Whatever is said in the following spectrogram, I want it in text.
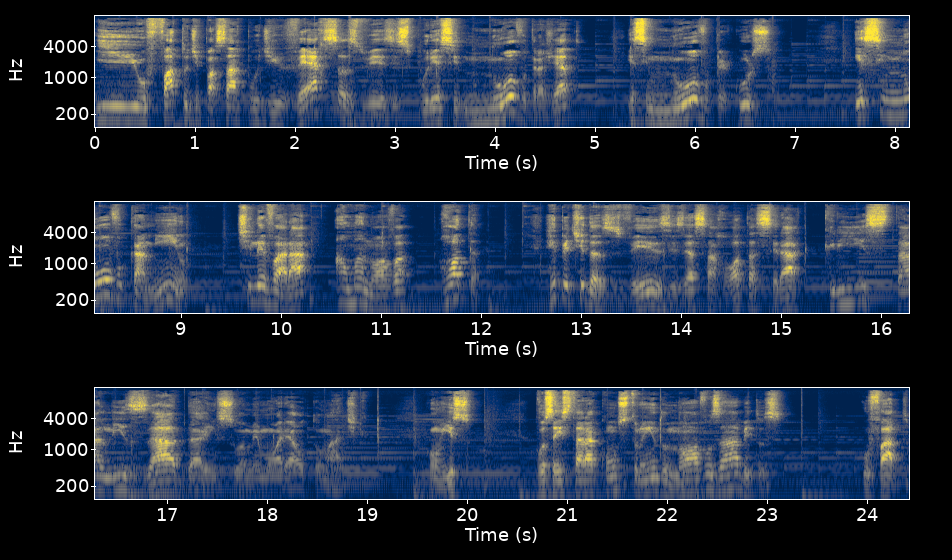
E o fato de passar por diversas vezes por esse novo trajeto, esse novo percurso, esse novo caminho te levará a uma nova rota. Repetidas vezes, essa rota será cristalizada em sua memória automática. Com isso, você estará construindo novos hábitos. O fato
